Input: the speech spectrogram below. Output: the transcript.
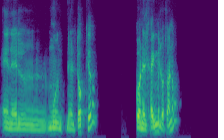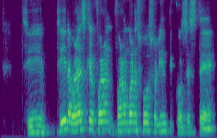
en el, en el Tokio, con el Jaime Lozano. Sí, sí, la verdad es que fueron, fueron buenos Juegos Olímpicos. Este,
